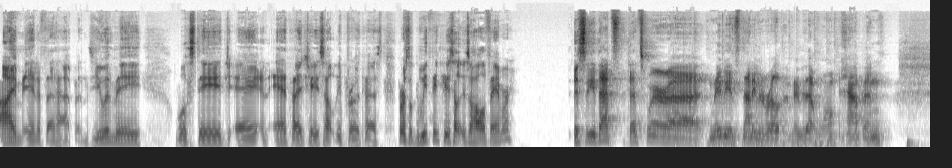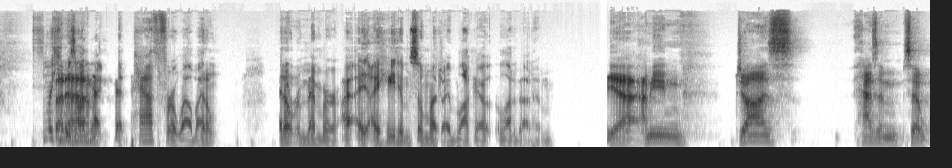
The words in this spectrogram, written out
I'm in if that happens. You and me will stage a an anti Chase Utley protest. First of all, do we think Chase Utley is a Hall of Famer? Uh, see, that's that's where uh, maybe it's not even relevant. Maybe that won't happen. It seemed like but, he was um, on that, that path for a while, but I don't I don't remember. I, I, I hate him so much. I block out a lot about him. Yeah, I mean, Jaws has him. So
